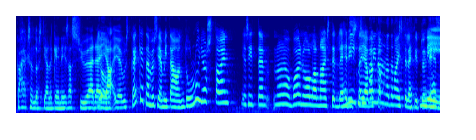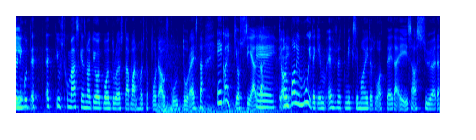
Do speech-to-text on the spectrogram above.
18 jälkeen ei saa syödä Joo. ja, ja just kaikkea tämmöisiä, mitä on tullut jostain. Ja sitten, no ne on voinut olla naisten Niin, lehdissä kun ja vaikka... on näitä naistenlehtijuttuja, Niin. niin. se, niinku, et, et just kun mä äsken sanoin, että joo, voin tulla jostain vanhoista podauskulttuureista, ei kaikki ole sieltä. Ei, ja on ei. paljon muitakin, esimerkiksi, että miksi maitotuotteita ei saa syödä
